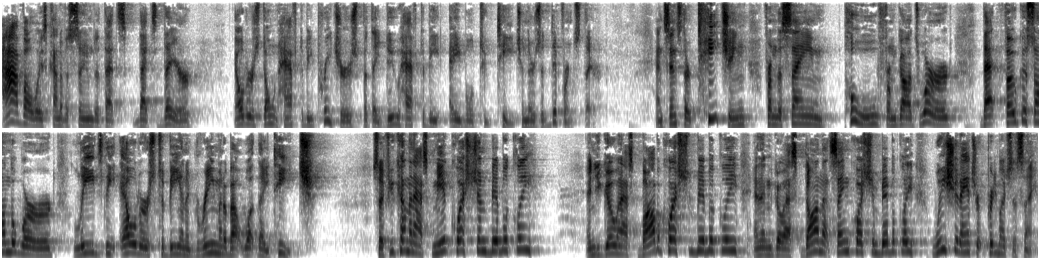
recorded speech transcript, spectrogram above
I've always kind of assumed that that's, that's there. Elders don't have to be preachers, but they do have to be able to teach, and there's a difference there. And since they're teaching from the same pool from God's Word, that focus on the Word leads the elders to be in agreement about what they teach. So if you come and ask me a question biblically, and you go and ask Bob a question biblically, and then go ask Don that same question biblically, we should answer it pretty much the same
